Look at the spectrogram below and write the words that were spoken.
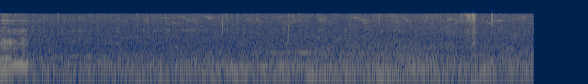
Uh,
